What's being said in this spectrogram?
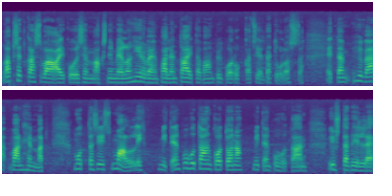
lapset kasvaa aikuisemmaksi, niin meillä on hirveän paljon taitavampi porukka sieltä tulossa. Että hyvä vanhemmat, mutta siis malli, miten puhutaan kotona, miten puhutaan ystäville,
